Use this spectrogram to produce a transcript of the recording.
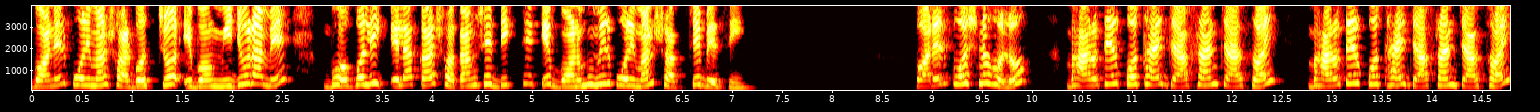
বনের পরিমাণ সর্বোচ্চ এবং মিজোরামে ভৌগোলিক এলাকার শতাংশের দিক থেকে বনভূমির পরিমাণ সবচেয়ে বেশি। পরের প্রশ্ন হলো, ভারতের কোথায় জাফরান চাষ হয়? ভারতের কোথায় জাফরান চাষ হয়?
